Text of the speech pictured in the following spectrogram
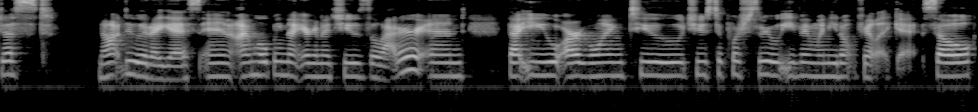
just not do it, I guess. And I'm hoping that you're going to choose the latter and that you are going to choose to push through even when you don't feel like it. So,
